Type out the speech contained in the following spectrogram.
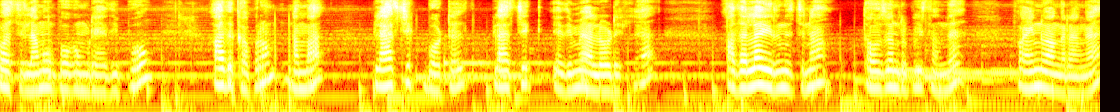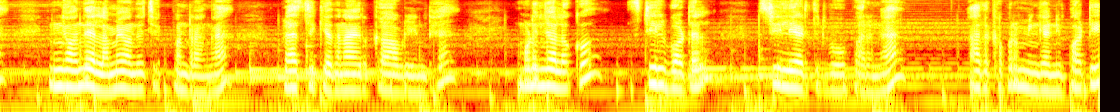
பாஸ் இல்லாமல் போக முடியாது இப்போது அதுக்கப்புறம் நம்ம பிளாஸ்டிக் பாட்டில் பிளாஸ்டிக் எதுவுமே அலோடு இல்லை. அதெல்லாம் இருந்துச்சுன்னா தௌசண்ட் ருபீஸ் வந்து ஃபைன் வாங்குறாங்க. இங்கே வந்து எல்லாமே வந்து செக் பண்ணுறாங்க பிளாஸ்டிக் எதனா இருக்கா அப்படின்ட்டு. முடிஞ்ச அளவுக்கு ஸ்டீல் பாட்டில் ஸ்டீலே எடுத்துகிட்டு போக பாருங்கள் அதுக்கப்புறம் இங்கே நிப்பாட்டி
